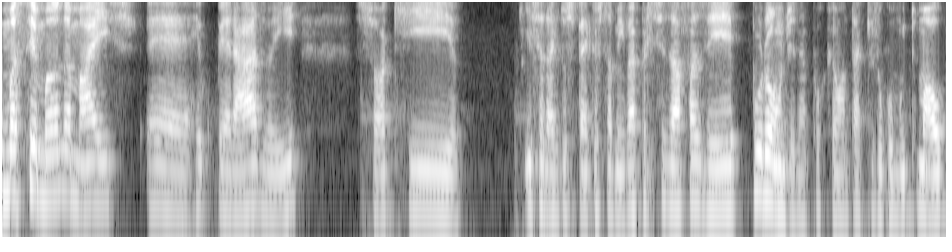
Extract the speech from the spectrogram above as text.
uma semana mais é, recuperado aí. Só que esse ataque dos Packers também vai precisar fazer por onde, né? Porque é um ataque que jogou muito mal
